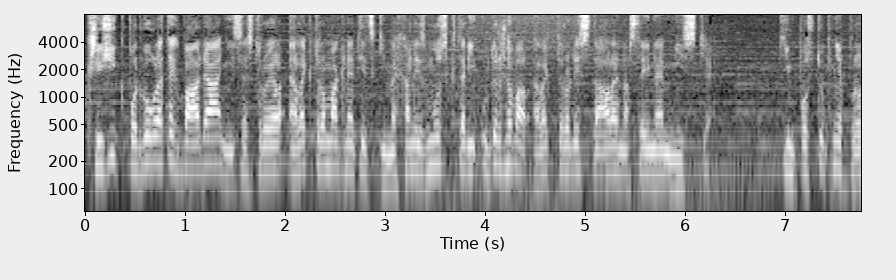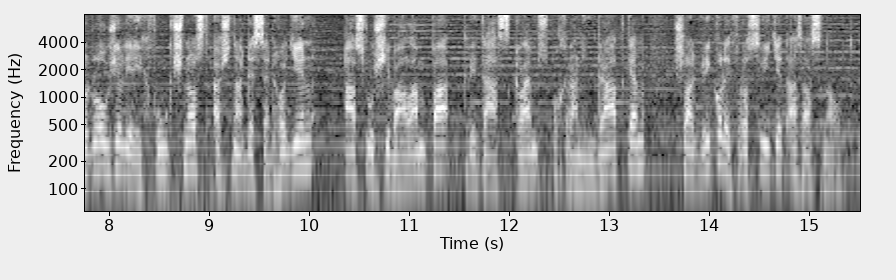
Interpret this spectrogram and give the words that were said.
Křižík po dvou letech bádání se strojil elektromagnetický mechanismus, který udržoval elektrody stále na stejném místě. Tím postupně prodloužil jejich funkčnost až na 10 hodin a slušivá lampa, krytá sklem s ochranným drátkem, šla kdykoliv rozsvítit a zasnout.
